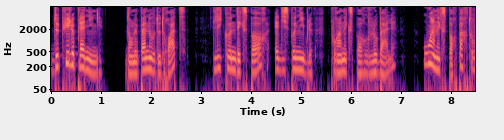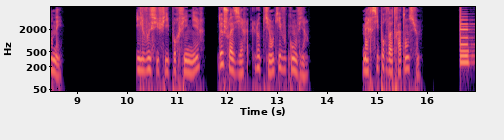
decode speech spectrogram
depuis le planning. Dans le panneau de droite, l'icône d'export est disponible pour un export global ou un export par tournée. Il vous suffit pour finir de choisir l'option qui vous convient. Merci pour votre attention. Thank you.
